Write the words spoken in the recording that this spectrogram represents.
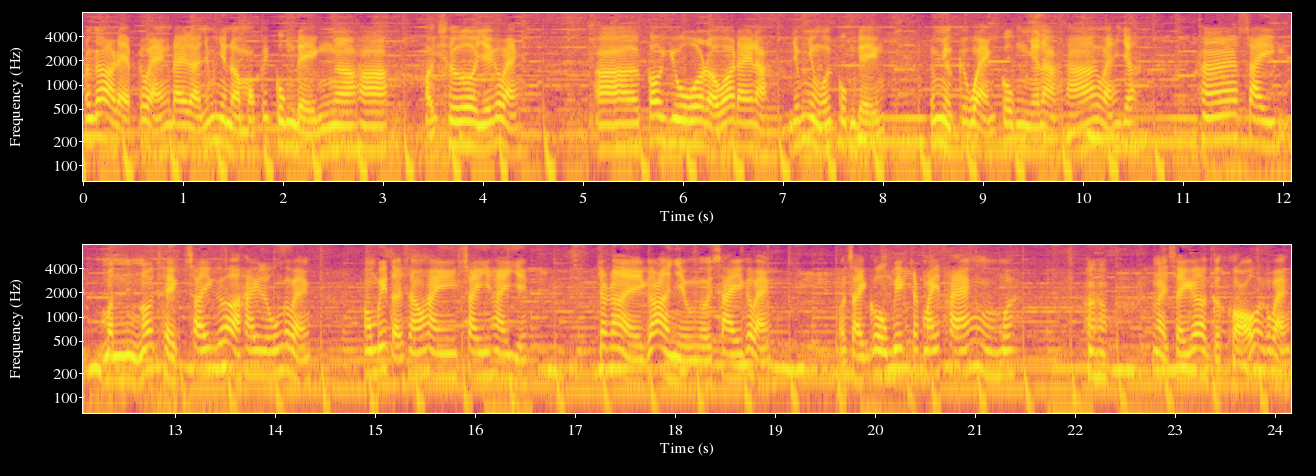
Nó rất là đẹp các bạn. Đây là giống như là một cái cung điện uh, hồi xưa vậy các bạn. À, có vua rồi ở đây nè giống như một cái cung điện giống như cái hoàng cung vậy nè. Hả các bạn thấy chưa? Ha xây mình nói thiệt xây rất là hay luôn các bạn. Không biết tại sao hay xây hay vậy. Chắc cái này rất là nhiều người xây các bạn. Mà xây cũng không biết chắc mấy tháng mới cái này xây rất là cực khổ các bạn.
